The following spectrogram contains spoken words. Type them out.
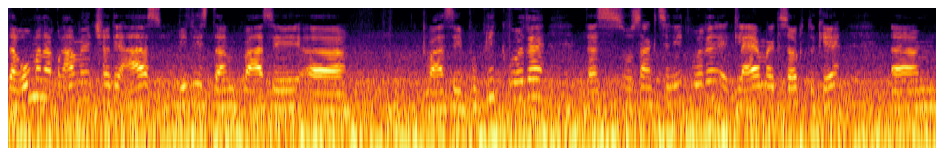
der Roman Abramowitsch hat ja auch, wie das dann quasi, äh, quasi publik wurde, das so sanktioniert wurde, gleich einmal gesagt, okay, ähm,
